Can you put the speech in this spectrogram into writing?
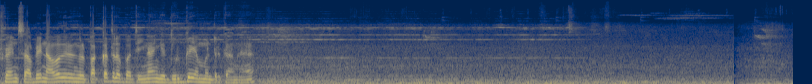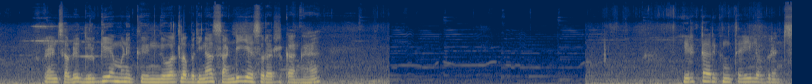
ஃப்ரெண்ட்ஸ் அப்படியே நவகிரகங்கள் பக்கத்தில் பார்த்தீங்கன்னா இங்கே துர்கை அம்மன் இருக்காங்க. ஃப்ரெண்ட்ஸ் அப்படியே துர்கை அம்மனுக்கு இந்த ஓரத்தில் பார்த்தீங்கன்னா சண்டிகேஸ்வரர் இருக்காங்க. இருட்டாக இருக்குன்னு தெரியல ஃப்ரெண்ட்ஸ்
